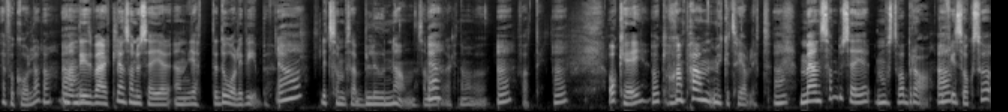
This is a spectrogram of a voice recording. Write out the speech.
Jag får kolla då. Men det är verkligen som du säger en jättedålig vibb. Ja, Lite som så här Blue Nun som Ja. man drack när man var ung. Ja. fattig. Ja. Okej, Okej. champagne, mycket trevligt. Ja. Men som du säger, måste vara bra. Ja. Det finns också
